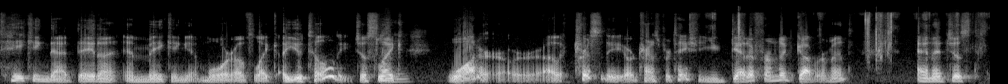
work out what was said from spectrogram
taking that data and making it more of like a utility, just like mm-hmm water or electricity or transportation. You get it from the government, and it just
